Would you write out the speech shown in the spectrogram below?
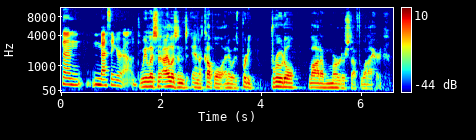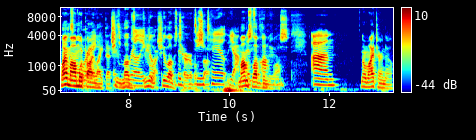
them messing around. We listened. I listened in a couple, and it was pretty brutal. Lot of murder stuff. What I heard. My mom would probably like that. She It's loves. really she, gory. she loves The terrible detail, stuff. Yeah, Moms love the news. Um, No, my turn now.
